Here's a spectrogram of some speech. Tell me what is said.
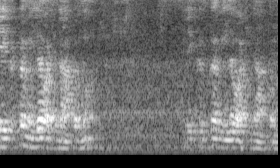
ඒකක මිල වටිනාකම ඒකක මිල වටිනාකම.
